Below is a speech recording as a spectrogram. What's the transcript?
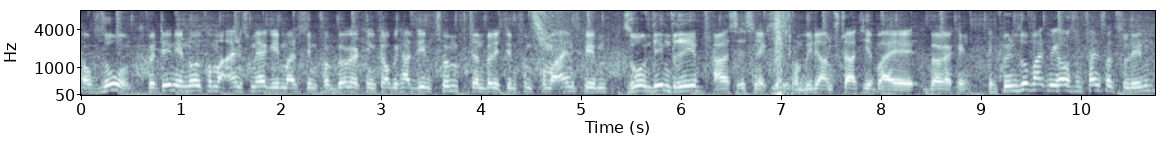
auch so. Ich würde denen hier 0,1 mehr geben als dem von Burger King. Ich glaube, ich hatte dem 5, dann würde ich dem 5,1 geben. So in dem Dreh, aber es ist nichts. Und wieder am Start hier bei Burger King. Ich bin so weit, mich aus dem Fenster zu lehnen,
